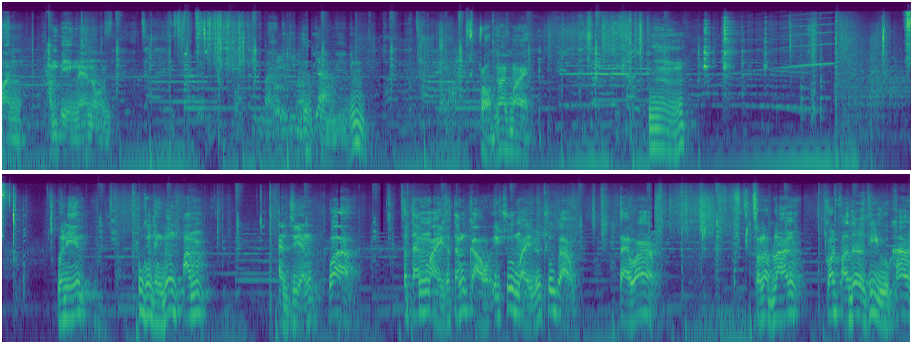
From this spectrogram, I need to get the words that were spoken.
ปังทำเองแน่นอนอืมกรอบมากมาย อืมวันนี้พูดกันถึงเรื่องปั๊มแผ่นเสียงว่าสแตมป์ใหม่สแตมป์เก่าอิชชูใหม่อิชชูเก่า แต่ว่าสำหรับร้าน Godfather ที่อยู่ข้าง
